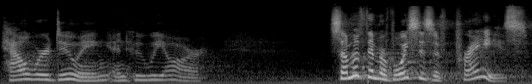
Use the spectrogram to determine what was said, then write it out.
how we're doing, and who we are. Some of them are voices of praise.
